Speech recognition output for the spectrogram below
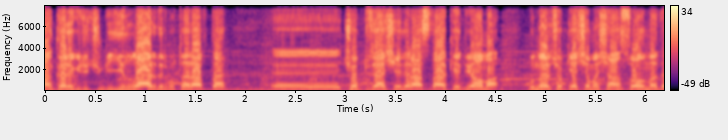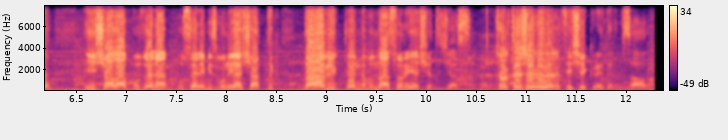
Ankara Gücü çünkü yıllardır bu taraftar ee, çok güzel şeyler asla hak ediyor ama bunları çok yaşama şansı olmadı. İnşallah bu dönem bu sene biz bunu yaşattık. Daha büyüklerini bundan sonra yaşatacağız. Çok teşekkür ederim. Teşekkür ederim. Sağ olun.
